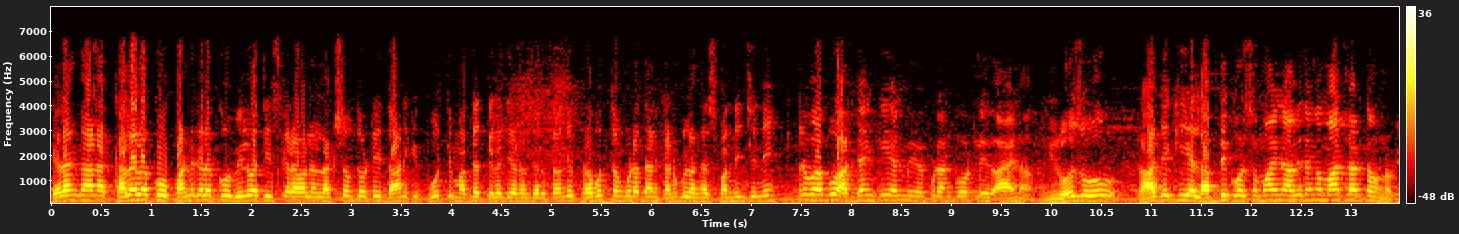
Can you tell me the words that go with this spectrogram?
తెలంగాణ కళలకు పండుగలకు విలువ తీసుకురావాలనే లక్ష్యంతో దానికి పూర్తి మద్దతు తెలియజేయడం జరుగుతుంది. ప్రభుత్వం కూడా దానికి అనుకూలంగా స్పందించింది. చంద్రబాబు అడ్డంకి అని మేము ఎప్పుడు అనుకోవట్లేదు. ఆయన ఈరోజు రాజకీయ లబ్ధి కోసం ఆయన ఆ విధంగా మాట్లాడుతూ ఉన్నాడు.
